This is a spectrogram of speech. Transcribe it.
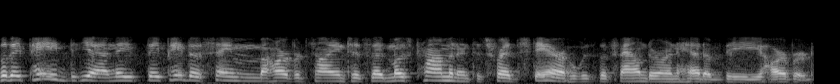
Well, they paid, yeah, and they they paid those same Harvard scientists. The most prominent is Fred Stare, who was the founder and head of the Harvard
